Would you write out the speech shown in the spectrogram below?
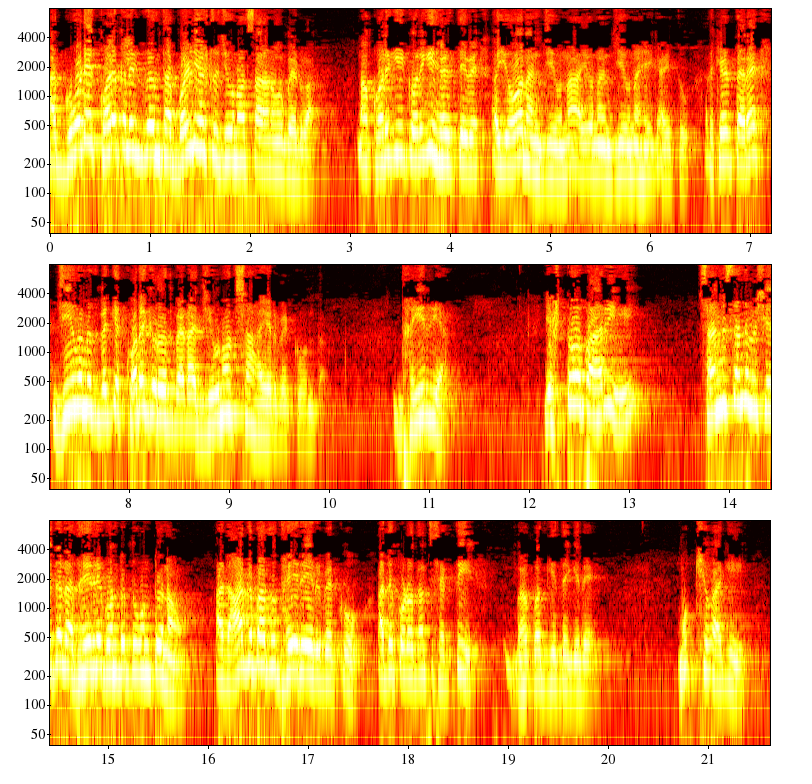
ಆ ಗೋಡೆ ಕೊರಕಲಿದ್ದಂತ ಬಳ್ಳಿ ಅಷ್ಟು ಜೀವನೋತ್ಸಾಹ ನಮಗೆ ಬೇಡವಾ? ನಾವು ಕೊರಗಿ ಕೊರಗಿ ಹೇಳ್ತೇವೆ, ಅಯ್ಯೋ ನನ್ನ ಜೀವನ, ಅಯ್ಯೋ ನನ್ನ ಜೀವನ ಹೇಗಾಯ್ತು. ಅದಕ್ಕೆ ಹೇಳ್ತಾರೆ ಜೀವನದ ಬಗ್ಗೆ ಕೊರಗಿರೋದು ಬೇಡ, ಜೀವನೋತ್ಸಾಹ ಇರಬೇಕು ಅಂತ. ಧೈರ್ಯ. ಎಷ್ಟೋ ಬಾರಿ ಸಣ್ಣ ಸಣ್ಣ ವಿಷಯದಲ್ಲಿ ಅಧೈರ್ಯಗೊಂಡದ್ದು ಉಂಟು ನಾವು. ಅದಾಗಬಾರ್ದು ಧೈರ್ಯ ಇರಬೇಕು. ಅದು ಕೊಡೋದಂತ ಶಕ್ತಿ ಭಗವದ್ಗೀತೆಗಿದೆ. ಮುಖ್ಯವಾಗಿ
